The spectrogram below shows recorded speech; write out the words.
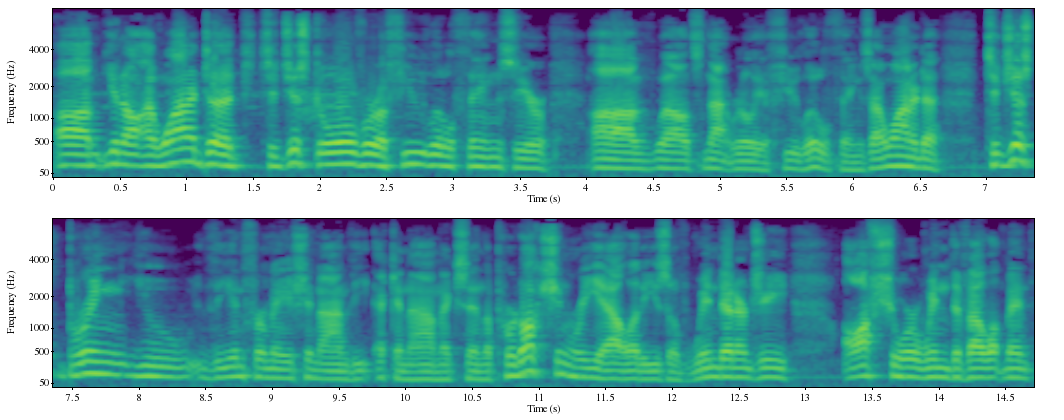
um, you know, I wanted to, to just go over a few little things here. Uh, well, it's not really a few little things. I wanted to, to just bring you the information on the economics and the production realities of wind energy, offshore wind development,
